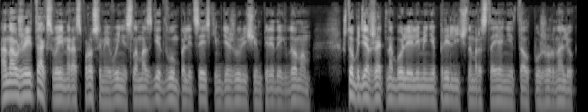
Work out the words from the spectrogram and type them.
Она уже и так своими расспросами вынесла мозги двум полицейским, дежурящим перед их домом, чтобы держать на более или менее приличном расстоянии толпу журналюк,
